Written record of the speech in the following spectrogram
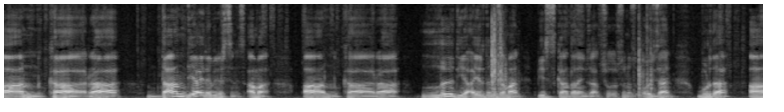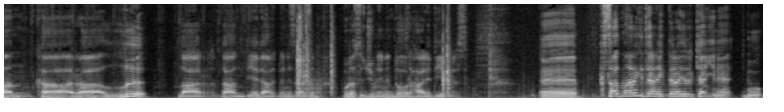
Ankara'dan diye ayırabilirsiniz. Ama Ankaralı diye ayırdığınız zaman bir skandala imza atmış olursunuz. O yüzden burada Ankaralılardan diye devam etmeniz lazım. Burası cümlenin doğru hali diyebiliriz. Ee, kısaltmalara getiren ekleri ayırırken yine bu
